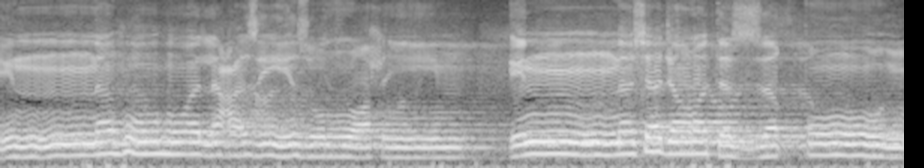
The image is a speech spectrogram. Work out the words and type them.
إنه هو العزيز الرحيم إن شجرة الزقوم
